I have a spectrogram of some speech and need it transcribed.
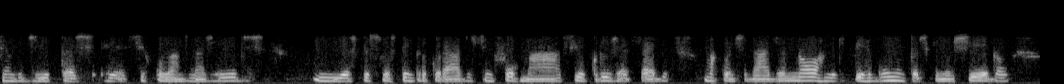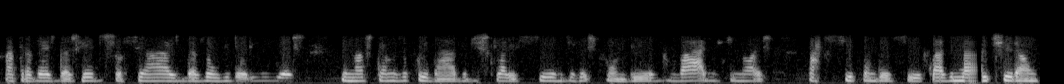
sendo ditas, eh, circulando nas redes, e as pessoas têm procurado se informar. A Fiocruz recebe uma quantidade enorme de perguntas que nos chegam através das redes sociais, das ouvidorias, e nós temos o cuidado de esclarecer, de responder. Vários de nós participam desse quase mutirão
